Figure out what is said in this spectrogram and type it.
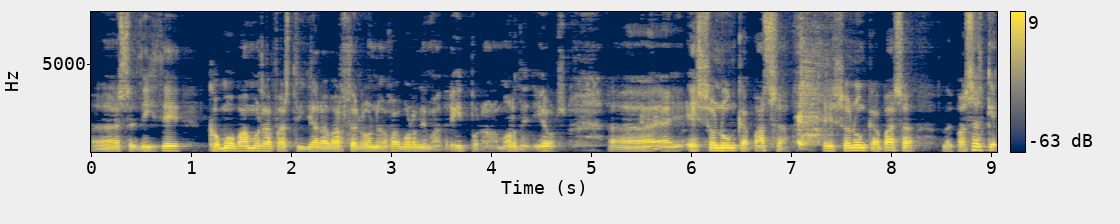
uh, se dice cómo vamos a fastidiar a Barcelona a favor de Madrid, por el amor de Dios. Uh, eso nunca pasa, eso nunca pasa. Lo que pasa es que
